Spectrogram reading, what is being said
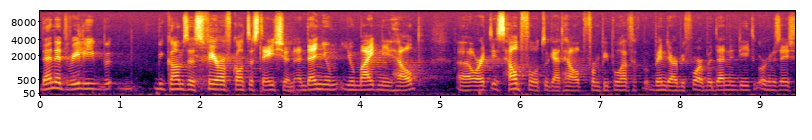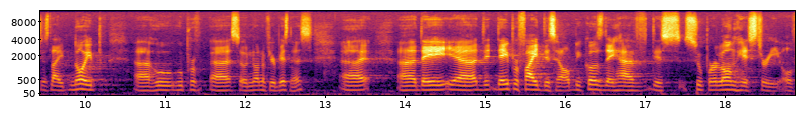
then it really becomes a sphere of contestation, and then you you might need help, uh, or it is helpful to get help from people who have been there before. But then indeed, organizations like NOYB, uh, who who uh, so none of your business. Uh, uh, they, uh, th they provide this help because they have this super long history of,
